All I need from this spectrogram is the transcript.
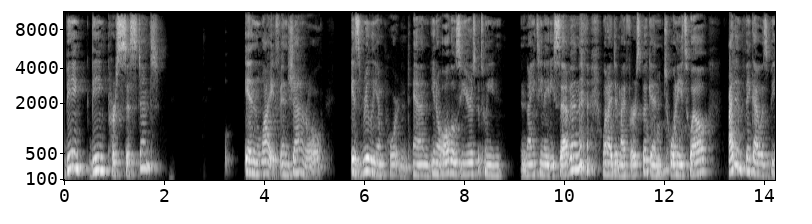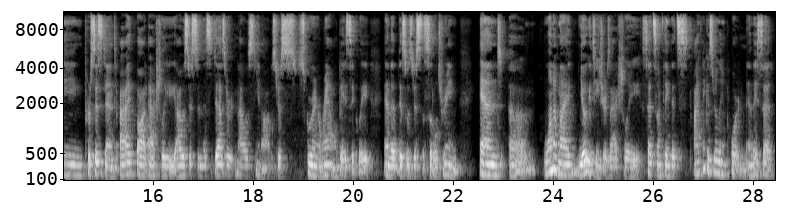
being being persistent in life in general is really important. And you know, all those years between 1987 when I did my first book and mm-hmm. 2012 I didn't think I was being persistent. I thought actually I was just in this desert and I was, you know, I was just screwing around basically, and that this was just this little dream. And um, one of my yoga teachers actually said something that's I think is really important. And they said,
